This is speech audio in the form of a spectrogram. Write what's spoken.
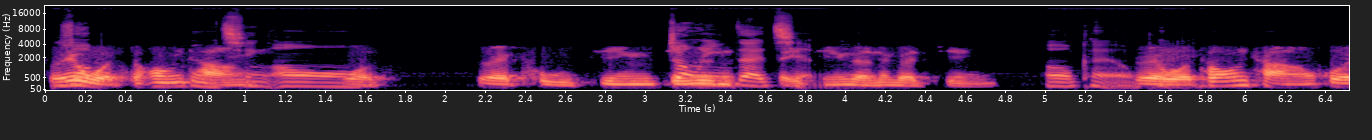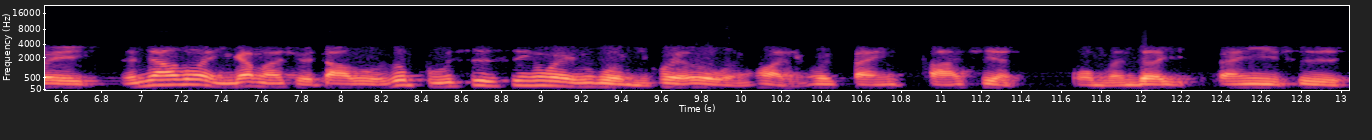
所以我通常哦我对普京重音在前北京的那个京。OK 对我通常会，人家说你干嘛学大陆？我说不是，是因为如果你会俄文的话，你会翻发现我们的翻译是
